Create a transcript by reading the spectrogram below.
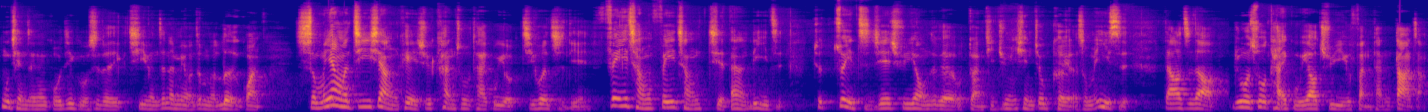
目前整个国际股市的一个气氛真的没有这么的乐观。什么样的迹象可以去看出台股有机会止跌？非常非常简单的例子，就最直接去用这个短期均线就可以了。什么意思？大家知道，如果说台股要去一个反弹大涨。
